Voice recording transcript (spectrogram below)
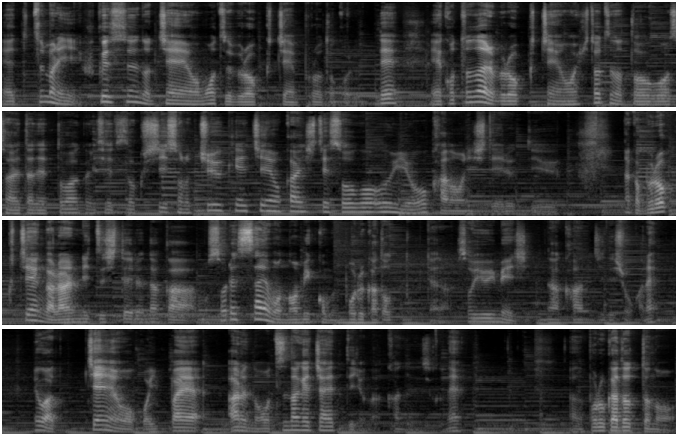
えっと、つまり複数のチェーンを持つブロックチェーンプロトコルで、えー、異なるブロックチェーンを一つの統合されたネットワークに接続し、その中継チェーンを介して総合運用を可能にしているっていう、なんかブロックチェーンが乱立している中、もうそれさえも飲み込むポルカドットみたいな、そういうイメージな感じでしょうかね。要は、チェーンをこういっぱいあるのをつなげちゃえっていうような感じですかね。あのポルカドットの、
